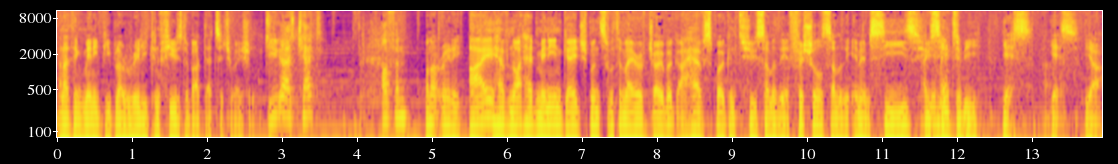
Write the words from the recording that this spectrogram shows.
and I think many people are really confused about that situation. Do you guys chat often or not really? I have not had many engagements with the mayor of Joburg. I have spoken to some of the officials, some of the MMCs who seem to be yes, yes, yeah.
